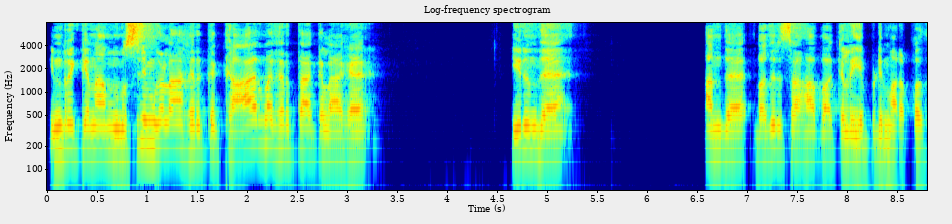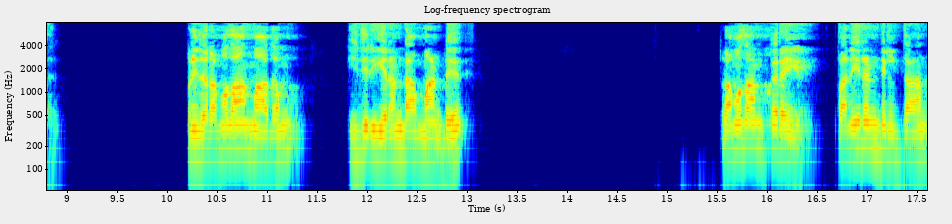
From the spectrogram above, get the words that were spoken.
இன்றைக்கு நாம் முஸ்லிம்களாக இருக்க காரணகர்த்தாக்களாக இருந்த அந்த பதிர் சஹாபாக்களை எப்படி மறப்பது? புனித ரமதான் மாதம் இதிரி இரண்டாம் ஆண்டு. ரமதான் பிறை பனிரெண்டில் தான்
